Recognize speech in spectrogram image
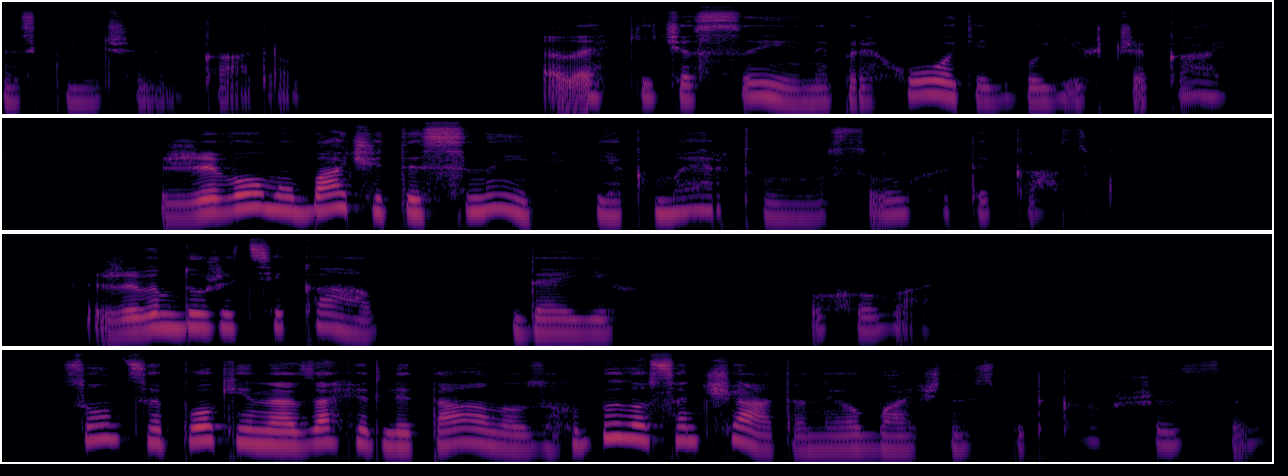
нескінченим кадром. Легкі часи не приходять, бо їх чекають. Живому бачити сни, як мертвому слухати казку. Живим дуже цікаво, де їх поховають. Сонце, поки на захід літало, згубило санчата, необачно спіткавши зиму.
